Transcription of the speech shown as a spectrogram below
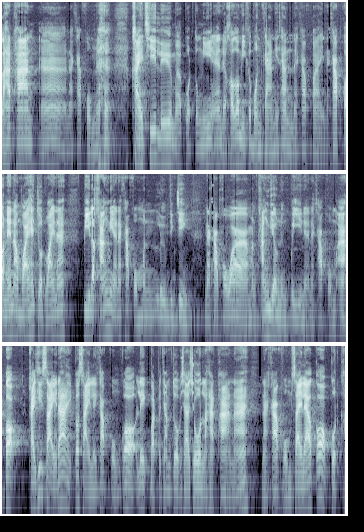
รหัสผ่านอ่านะครับผมนะใครที่ลืมกดตรงนี้เดี๋ยวเขาก็มีกระบวนการให้ท่านนะครับไปนะครับก็แนะนำไว้ให้จดไว้นะ ปีละครั้งเนี่ยนะครับผมมันลืมจริงๆนะครับเพราะว่ามันครั้งเดียว 1 ปีเนี่ยนะครับผมอะก็ใครที่ใส่ได้ก็ใส่เลยครับ ผมก็เลขบัตรประจำตัวประชาชนรหัสผ่านนะนะครับผมใส่แล้วก็กดค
